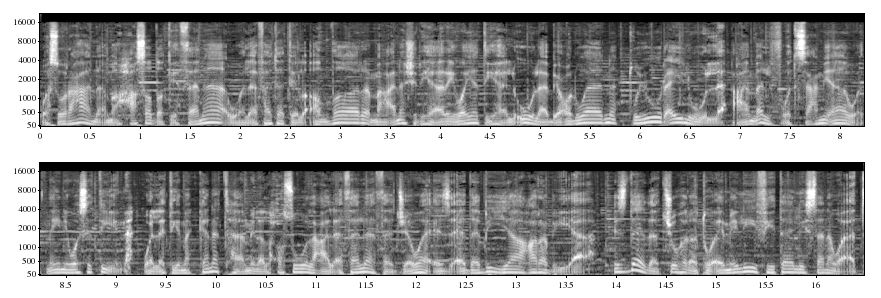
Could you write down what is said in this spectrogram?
وسرعان ما حصدت الثناء ولفتت الأنظار مع نشرها روايتها الأولى بعنوان طيور أيلول عام 1962 والتي مكنتها من الحصول على ثلاثة جوائز أدبية عربية. ازدادت شهرة إيميلي في تالي السنوات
